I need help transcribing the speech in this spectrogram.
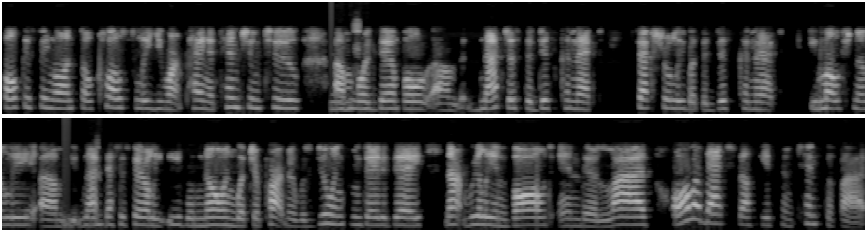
focusing on so closely, you weren't paying attention to, um, mm-hmm. for example, um, not just the disconnect sexually, but the disconnect emotionally, um, not mm-hmm. necessarily even knowing what your partner was doing from day to day, not really involved in their lives. All of that stuff gets intensified.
